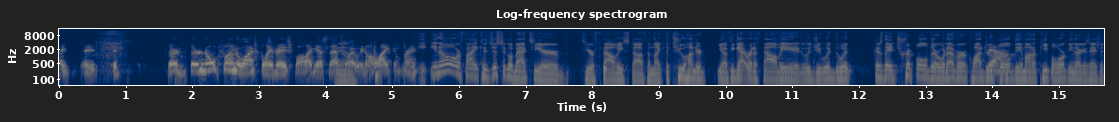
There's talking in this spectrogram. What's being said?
I, it, it's they're they're no fun to watch play baseball. I guess that's yeah. why we don't like them, right? You know, or fine because just to go back to your to your Falvey stuff and like the 200, you know, if you got rid of Falvey, would you would would because they tripled or whatever, quadrupled yeah. the amount of people working in the organization.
